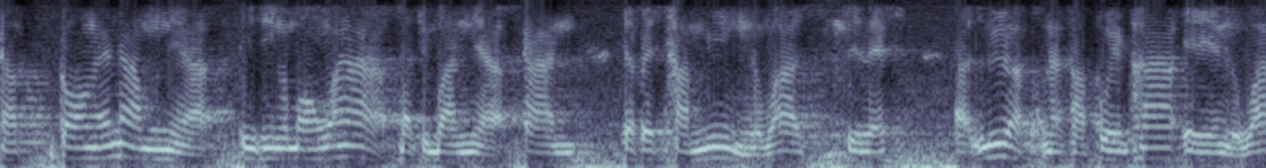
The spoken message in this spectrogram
ครับกองแนะนำเนี่ยจริงๆเรามองว่าปัจจุบันเนี่ยการจะไปทัมมิ่งหรือว่า select เลือกนะครับภูมิภาคเองหรือว่า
